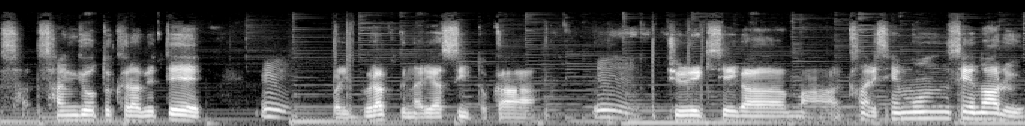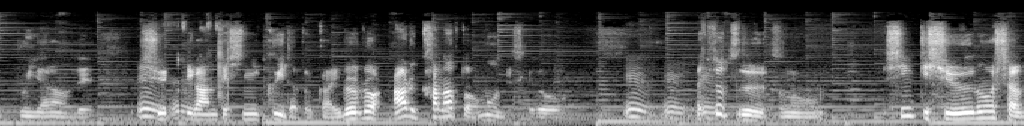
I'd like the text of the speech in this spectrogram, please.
さ産業と比べて、うんぱりブラックになりやすいとか、うん。収益性が、まあ、かなり専門性のある分野なので、収益が安定しにくいだとか、いろいろあるかなとは思うんですけど、うんうんうん。一つ、その、新規就農者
